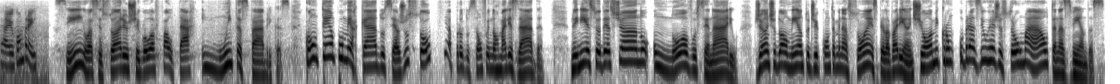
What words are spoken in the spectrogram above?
aí eu comprei. Sim, o acessório chegou a faltar em muitas fábricas. Com o tempo, o mercado se ajustou e a produção foi normalizada. No início deste ano, um novo cenário. Diante do aumento de contaminações pela variante Ômicron, o Brasil registrou uma alta nas vendas.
